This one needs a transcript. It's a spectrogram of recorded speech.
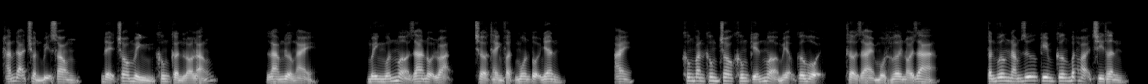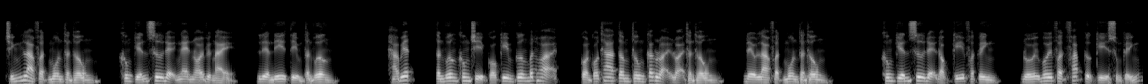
hắn đã chuẩn bị xong, để cho mình không cần lo lắng. Làm nửa ngày, mình muốn mở ra nội loạn, trở thành phật môn tội nhân. Ai? Không văn không cho không kiến mở miệng cơ hội, thở dài một hơi nói ra. Tần vương nắm giữ kim cương bất hoại chi thân, chính là phật môn thần thông, không kiến sư đệ nghe nói việc này, liền đi tìm tần vương. Hà biết, tần vương không chỉ có kim cương bất hoại, còn có tha tâm thông các loại loại thần thông, đều là phật môn thần thông không kiến sư đệ đọc kỹ phật kinh, đối với phật pháp cực kỳ sùng kính,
